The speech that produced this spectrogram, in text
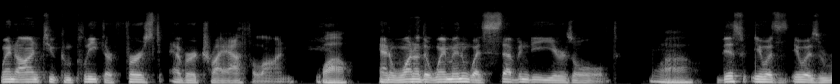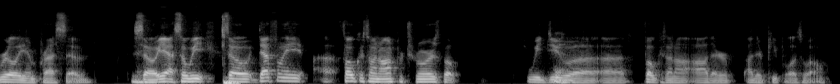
went on to complete their first ever triathlon. Wow. And one of the women was 70 years old. Wow. This it was it was really impressive. Yeah. So yeah, so we so definitely uh, focus on entrepreneurs, but we do yeah. uh, uh, focus on other other people as well.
